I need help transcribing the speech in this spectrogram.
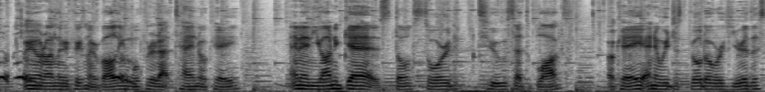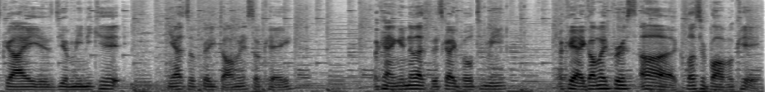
Okay, hold on, let me fix my volume. We'll put it at 10, okay? And then you want to get stone sword, two sets of blocks. Okay, and then we just build over here. This guy is Yamini kit. He has a fake dominance, okay? Okay, I'm gonna let this guy build to me. Okay, I got my first uh cluster bomb, okay.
